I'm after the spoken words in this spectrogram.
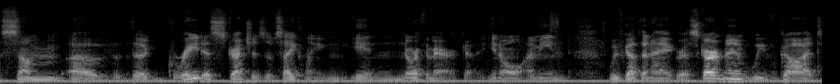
some of the greatest stretches of cycling in North America. You know, I mean, we've got the Niagara Escarpment, we've got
